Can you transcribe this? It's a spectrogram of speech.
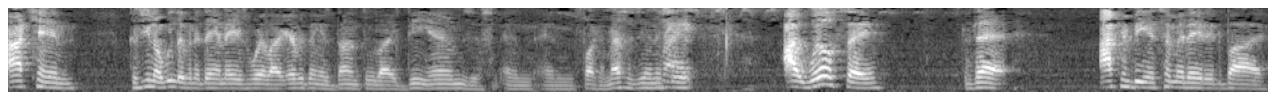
I can. Cause you know we live in a day and age where like everything is done through like DMs and and, and fucking messaging and Right. shit. I will say that I can be intimidated by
